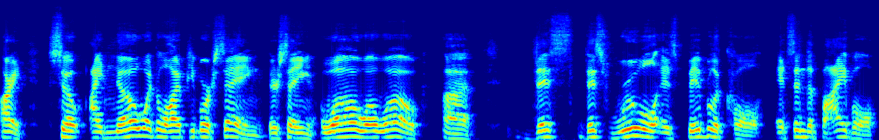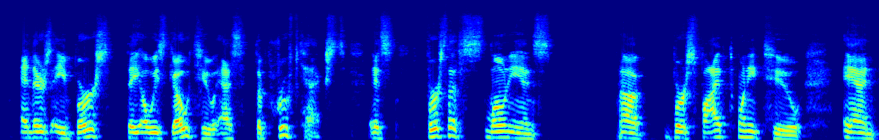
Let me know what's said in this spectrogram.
All right. So I know what a lot of people are saying. They're saying, whoa, whoa, whoa. Uh, this this rule is biblical. It's in the Bible, and there's a verse they always go to as the proof text. It's First Thessalonians uh, verse 522 and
